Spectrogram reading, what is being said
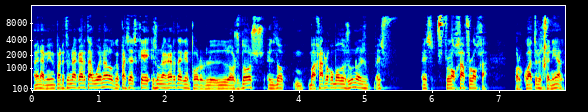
A ver, a mí me parece una carta buena, lo que pasa es que es una carta que por los dos, el do- bajarlo como 2-1 es, es, es floja, floja. Por 4 es genial.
